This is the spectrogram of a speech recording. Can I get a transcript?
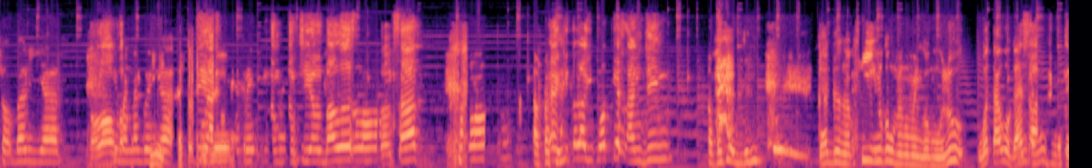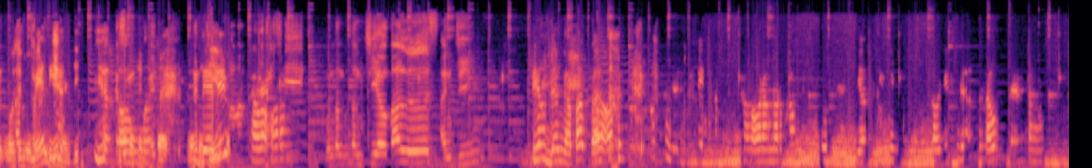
Coba lihat Tolong gimana gue nggak Iya. Crazy bales. Tolong, Bangsat. Apa Eh, sih kita lagi podcast anjing. apa sih anjing Kagak ngapa sih lu kok ngomel-ngomel gue mulu? Gue tahu gue ganteng, lu nggak usah diomelin anjing. ya Allah Denny sih. Kalau orang Mentang-mentang ciel bales anjing. Ya udah nggak apa-apa kalau orang normal gitu dia optimis. kalau dia nggak tahu ganteng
